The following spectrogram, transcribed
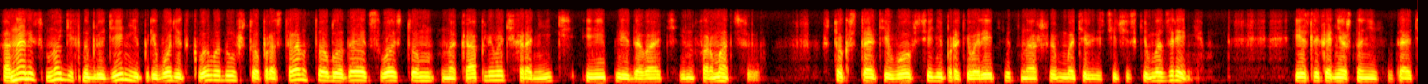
Анализ многих наблюдений приводит к выводу, что пространство обладает свойством накапливать, хранить и передавать информацию, что, кстати, вовсе не противоречит нашим материалистическим воззрениям если, конечно, не считать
